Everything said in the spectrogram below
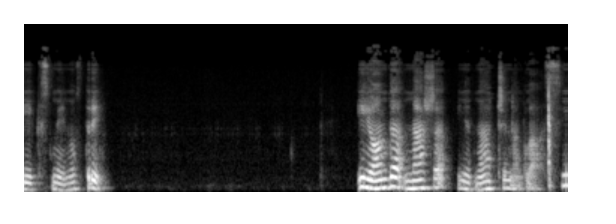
x minus 3. I onda naša jednačina glasi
